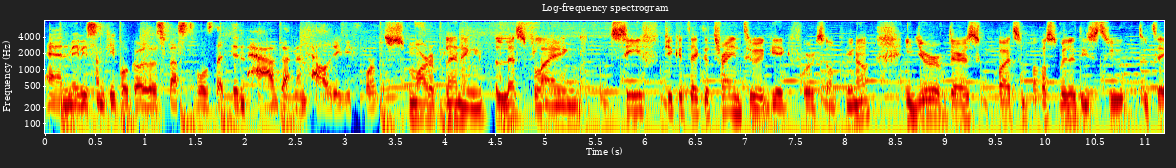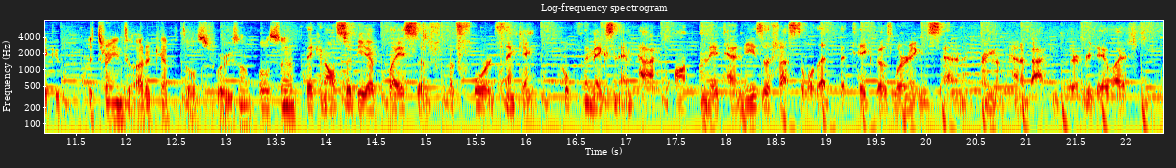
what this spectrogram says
And maybe some people go to those festivals that didn't have that mentality before. Smarter planning, less flying. See if you could take the train to a gig, for example. You know, in Europe, there's quite some possibilities to to take a, train to other capitals, for example. So They can also be a place of, of forward thinking. Hopefully, makes an impact on the attendees of the festival that, that take those learnings and bring them kind of back into their everyday life.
